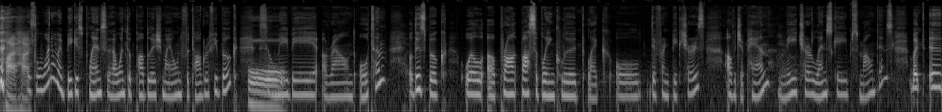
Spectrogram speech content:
はいはい It's one of my biggest plans that I want to publish my own photography book. お So ー maybe around autumn. Uh, This book will uh, possibly include like all different pictures of Japan nature, landscapes, mountains. But uh,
